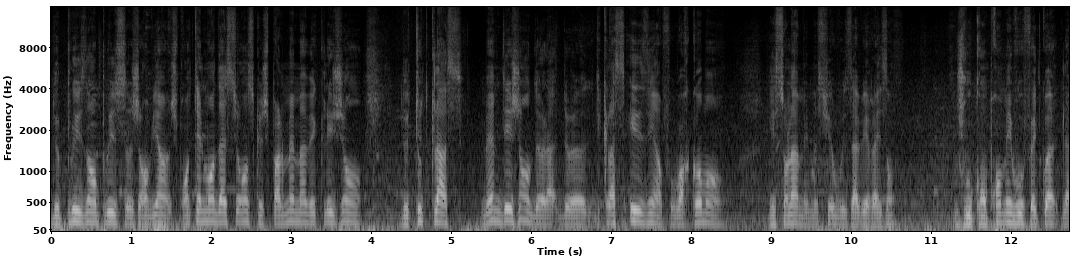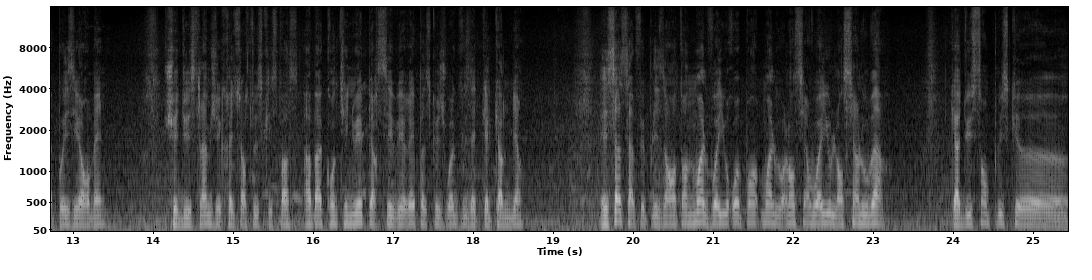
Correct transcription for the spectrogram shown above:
De plus en plus, j'en viens. Je prends tellement d'assurance que je parle même avec les gens de toute classe, même des gens de classes aisées. Il faut voir comment. Ils sont là, mais monsieur, vous avez raison. Je vous comprends, mais vous faites quoi? De la poésie urbaine Je fais du slam, j'écris sur tout ce qui se passe. Ah bah continuez, persévérez, parce que je vois que vous êtes quelqu'un de bien. Et ça, ça fait plaisir à entendre. Moi, le voyou moi, l'ancien voyou, l'ancien loupard, qui a du sang plus que.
